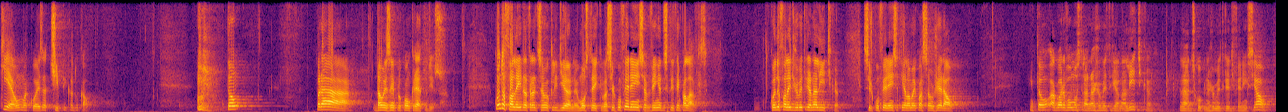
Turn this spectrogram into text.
que é uma coisa típica do cálculo. Então, para dar um exemplo concreto disso. Quando eu falei da tradição euclidiana, eu mostrei que uma circunferência venha descrita em palavras. Quando eu falei de geometria analítica, circunferência tem lá uma equação geral. Então, agora eu vou mostrar na geometria analítica, na, desculpe, na geometria diferencial,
